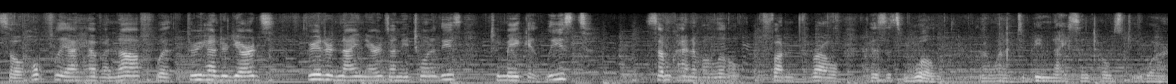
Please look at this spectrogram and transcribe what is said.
So hopefully I have enough with 300 yards, 309 yards on each one of these to make at least some kind of a little fun throw because it's wool and I want it to be nice and toasty warm.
